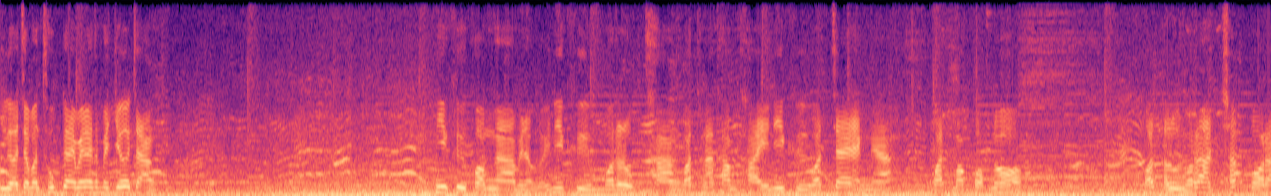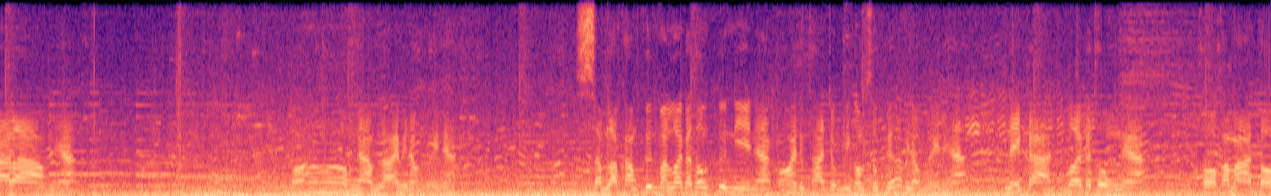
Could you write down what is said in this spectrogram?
เรือจะบรรทุกได้ไหมเนี่ยทำไมเยอะจัง นี่คือความงามพี่น้องเอ๋ยนี่คือมรดกทางวัฒนธรรมไทย นี่คือวัดแจ้งนะฮะวัดมะกอกนอก วัดอรุณราชวรารามนะฮะ ว้าวงามหลายพี่น้องเอ๋ยเนี่ยสำหรับคำขึ้นวันลอยกระทงขึ้นนี้นะขอให้ทุกท่านจงมีความสุขเด้อพี่น้องเอ๋ยนะฮะในการลอยกระทงนะฮะขอเข้ามาต่อ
